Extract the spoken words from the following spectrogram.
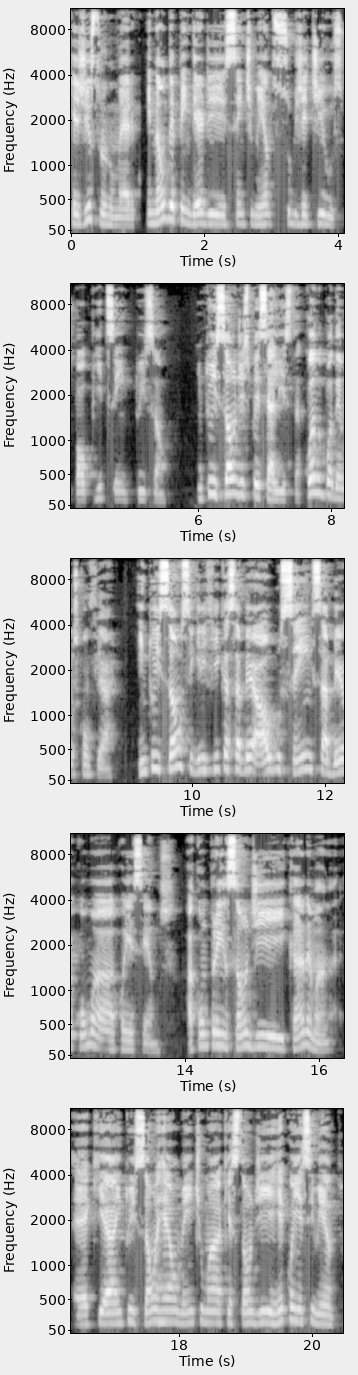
registro numérico, e não depender de sentimentos subjetivos, palpites e intuição. Intuição de especialista. Quando podemos confiar? Intuição significa saber algo sem saber como a conhecemos. A compreensão de Kahneman é que a intuição é realmente uma questão de reconhecimento.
